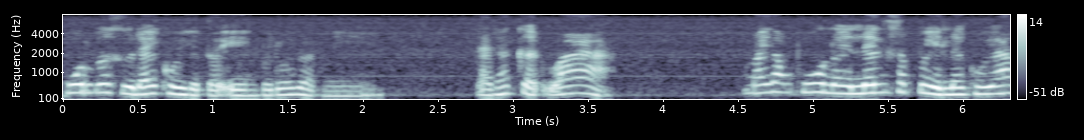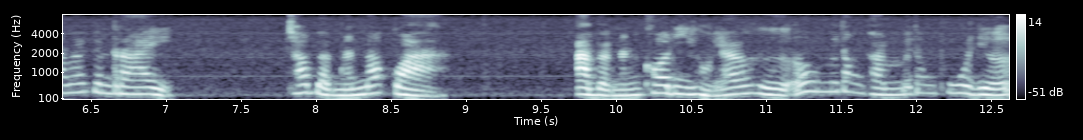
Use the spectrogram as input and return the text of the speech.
พูดก็คือได้คุยกับตัวเองไปด้วยแบบนี้ แต่ถ้าเกิดว่า ไม่ต้องพูดเลยเร่งสปีดเลยครูย่าไม่เป็นไร ชอบแบบนั้นมากกว่า อะแบบนั้นข้อดีของย่าก็คือ เออไม่ต้องทำไม่ต้องพูดเยอะ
